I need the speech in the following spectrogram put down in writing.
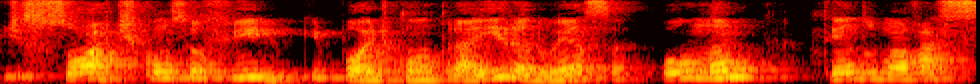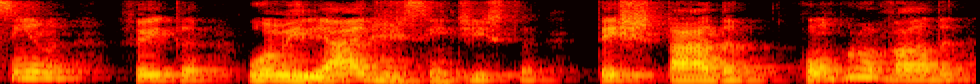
de sorte com seu filho, que pode contrair a doença ou não, tendo uma vacina feita por milhares de cientistas, testada, comprovada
